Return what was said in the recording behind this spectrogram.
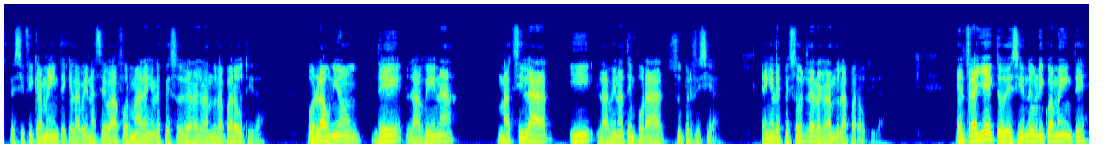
específicamente que la vena se va a formar en el espesor de la glándula parótida por la unión de la vena maxilar y la vena temporal superficial en el espesor de la glándula parótida. El trayecto desciende oblicuamente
